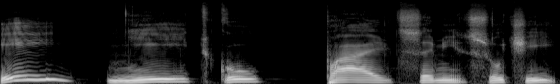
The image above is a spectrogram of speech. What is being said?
и нитку пальцами сучит.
